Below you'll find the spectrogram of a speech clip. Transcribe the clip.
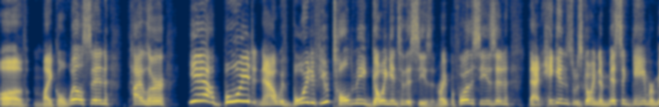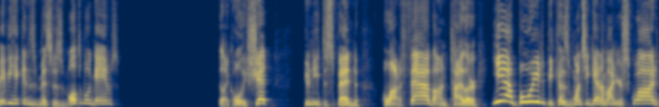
of Michael Wilson. Tyler, yeah, Boyd. Now, with Boyd, if you told me going into the season, right before the season, that Higgins was going to miss a game, or maybe Higgins misses multiple games, you're like, holy shit, you need to spend a lot of fab on Tyler. Yeah, Boyd, because once you get him on your squad,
